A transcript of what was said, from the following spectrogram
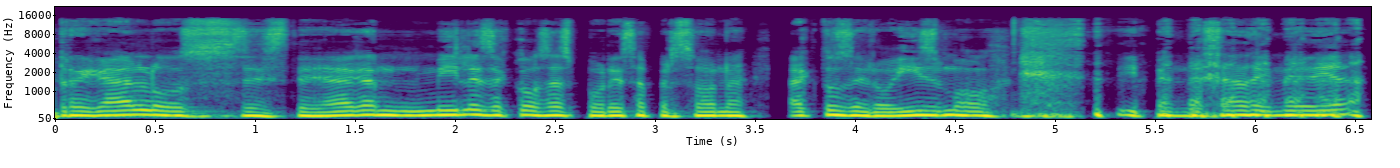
regalos, este, hagan miles de cosas por esa persona, actos de heroísmo y pendejada y media,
